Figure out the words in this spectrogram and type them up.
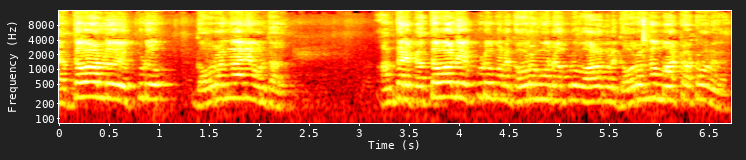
పెద్దవాళ్ళు ఎప్పుడు గౌరవంగానే ఉంటారు. అందరి పెద్దవాళ్ళు ఎప్పుడు మన గౌరవంగా ఉన్నప్పుడు వాళ్ళు మన గౌరవంగా మాట్లాడటం అని కాదు.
